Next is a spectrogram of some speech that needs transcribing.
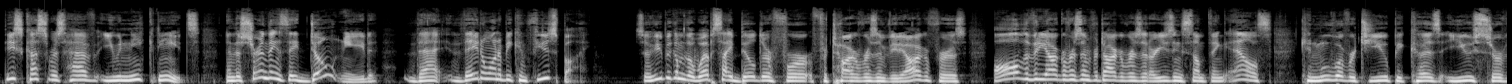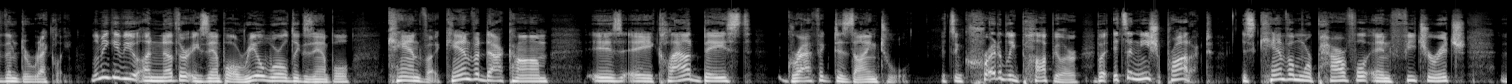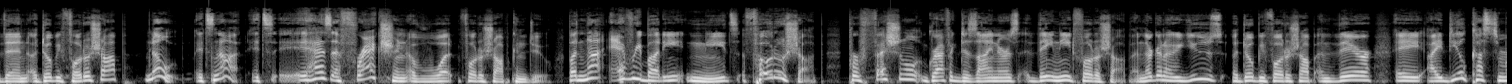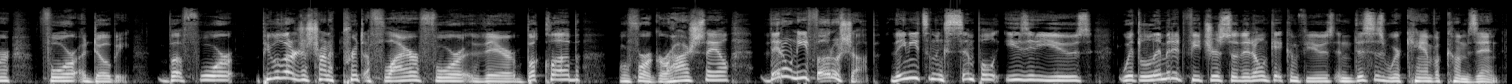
These customers have unique needs, and there's certain things they don't need that they don't want to be confused by. So if you become the website builder for photographers and videographers, all the videographers and photographers that are using something else can move over to you because you serve them directly. Let me give you another example, a real world example. Canva. Canva.com is a cloud based graphic design tool. It's incredibly popular, but it's a niche product. Is Canva more powerful and feature rich than Adobe Photoshop? No, it's not. It's, it has a fraction of what Photoshop can do. But not everybody needs Photoshop. Professional graphic designers, they need Photoshop and they're going to use Adobe Photoshop and they're a ideal customer for Adobe. But for people that are just trying to print a flyer for their book club or for a garage sale, they don't need Photoshop. They need something simple, easy to use, with limited features so they don't get confused. And this is where Canva comes in.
